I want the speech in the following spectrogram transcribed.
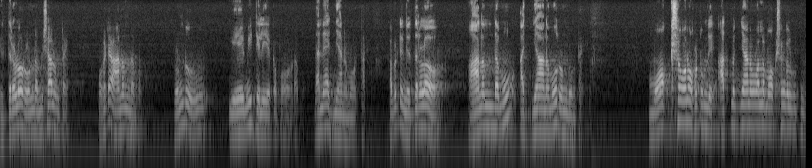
నిద్రలో రెండు అంశాలు ఉంటాయి. ఒకటి ఆనందము రెండు ఏమీ తెలియకపోవడము. దాన్నే అజ్ఞానము అంటారు. కాబట్టి నిద్రలో ఆనందము అజ్ఞానము రెండు ఉంటాయి మోక్షం అని ఒకటి ఉంది ఆత్మజ్ఞానం వల్ల మోక్షం కలుగుతుంది.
